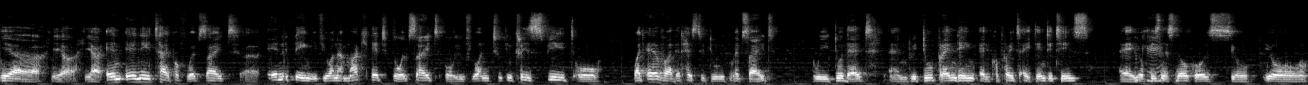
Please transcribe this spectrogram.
Yeah, yeah, yeah. And any type of website, uh, anything, if you want to market your website or if you want to increase speed or whatever that has to do with website, we do that. And we do branding and corporate identities, uh, your Okay. business logos, your, your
